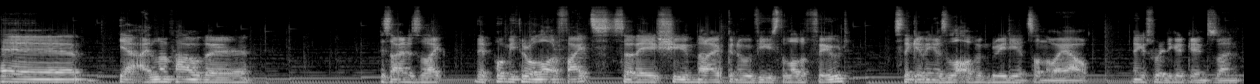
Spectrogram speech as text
Uh, yeah, I love how the designers are like they put me through a lot of fights, so they assume that I'm going to have used a lot of food. So they're giving us a lot of ingredients on the way out. I think it's really good game design.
